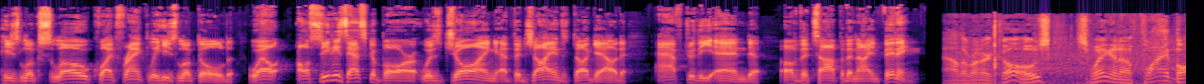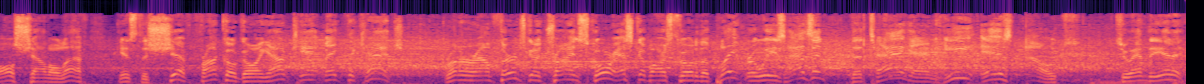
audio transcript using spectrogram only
He's looked slow. Quite frankly, he's looked old. Well, Alcides Escobar was jawing at the Giants dugout after the end of the top of the ninth inning. Now the runner goes, swinging a fly ball, shallow left against the shift. Franco going out, can't make the catch. Runner around third's going to try and score. Escobar's throw to the plate. Ruiz has it. The tag, and he is out to end the inning.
